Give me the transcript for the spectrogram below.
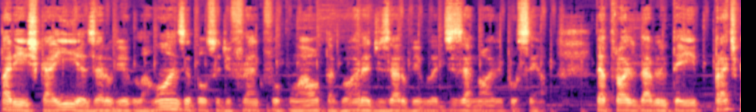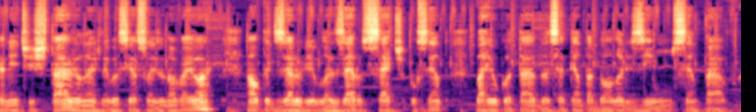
Paris caía 0,11%, Bolsa de Frankfurt com alta agora de 0,19%. Petróleo WTI praticamente estável nas negociações em Nova York, alta de 0,07%, barril cotado a 70 dólares e 1 centavo.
